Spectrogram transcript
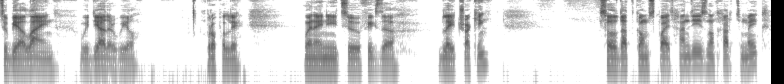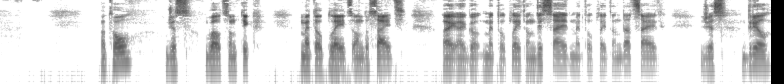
to be aligned with the other wheel properly when I need to fix the blade tracking. So that comes quite handy. It's not hard to make at all. Just weld some thick metal plates on the sides. Like I got metal plate on this side metal plate on that side. Just drill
